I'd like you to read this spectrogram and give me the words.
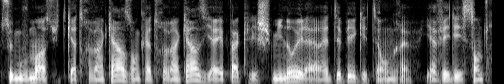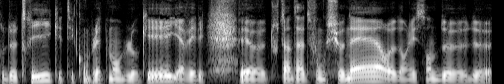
ce mouvement à suite 95. En 95, il n'y avait pas que les cheminots et la RATP qui étaient en grève. Il y avait les centres de tri qui étaient complètement bloqués. Il y avait tout un tas de fonctionnaires dans les centres de, de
